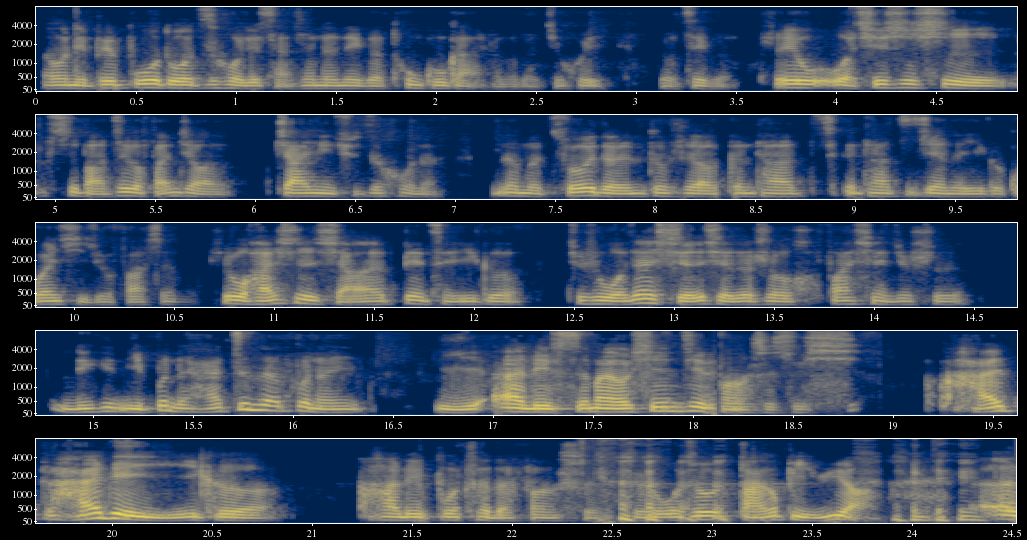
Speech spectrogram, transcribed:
然后你被剥夺之后，就产生的那个痛苦感什么的，就会有这个。所以我其实是是把这个反角加进去之后呢，那么所有的人都是要跟他跟他之间的一个关系就发生了。所以我还是想要变成一个，就是我在写着写的时候发现，就是你你不能还真的不能以《爱丽丝漫游仙境》的方式去写，还还得以一个。哈利波特的方式，就是我就打个比喻啊，呃，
